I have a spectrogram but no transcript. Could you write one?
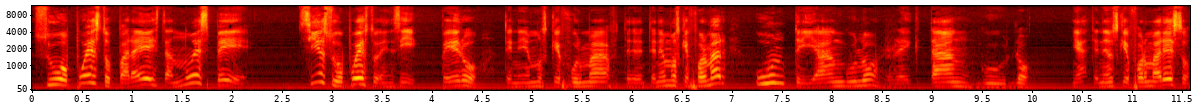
Su opuesto para esta no es P, sí es su opuesto en sí, pero tenemos que formar, tenemos que formar un triángulo rectángulo. ¿Ya? Tenemos que formar eso.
